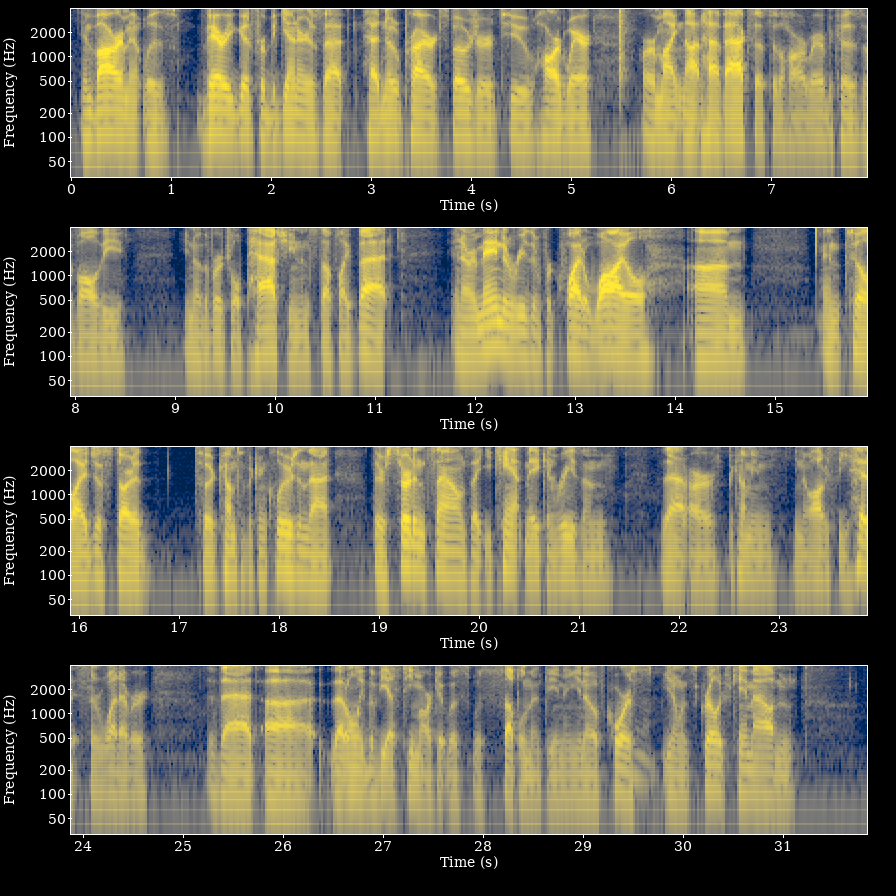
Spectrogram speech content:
environment was very good for beginners that had no prior exposure to hardware or might not have access to the hardware because of all the you know, the virtual patching and stuff like that. And I remained in Reason for quite a while um, until I just started to come to the conclusion that there's certain sounds that you can't make in Reason that are becoming, you know, obviously hits or whatever that uh, that only the VST market was was supplementing. And you know, of course, mm. you know, when Skrillex came out and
